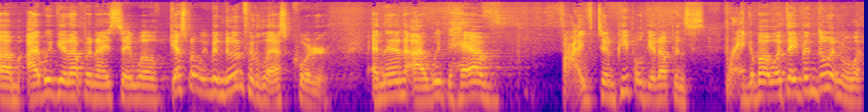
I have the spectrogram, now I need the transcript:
um, I would get up and I'd say, "Well, guess what we've been doing for the last quarter." And then I would have five, ten people get up and brag about what they've been doing, what,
